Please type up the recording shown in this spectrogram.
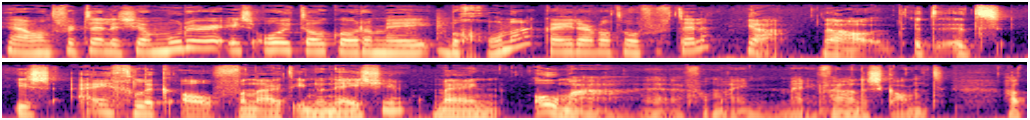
Ja, want vertel eens, jouw moeder is ooit Toko Rame begonnen. Kan je daar wat over vertellen? Ja, nou, het, het is eigenlijk al vanuit Indonesië. Mijn oma uh, van mijn, mijn vaders kant had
